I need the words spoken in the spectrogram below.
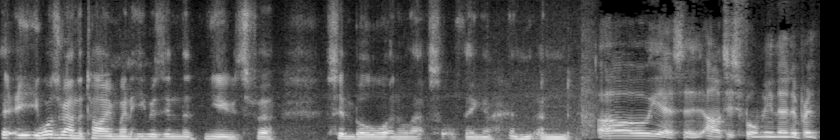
It, it was around the time when he was in the news for Symbol and all that sort of thing, and and Oh yes, an artist formerly known as Prince.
